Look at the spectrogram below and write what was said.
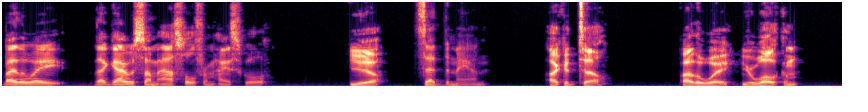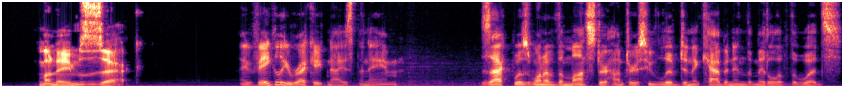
By the way, that guy was some asshole from high school. Yeah, Said the man. I could tell. By the way, you're welcome. My name's Zach. I vaguely recognized the name. Zack was one of the monster hunters who lived in a cabin in the middle of the woods,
